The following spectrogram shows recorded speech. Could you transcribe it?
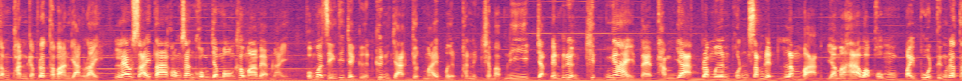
สัมพันธ์กับรัฐบาลอย่างไร แล้วสายตาของสังคมจะมองเข้ามาแบบไหน ผมว่าสิ่งที่จะเกิดขึ้นจากจดหมายเปิดผนึกฉบับนี้ จะเป็นเรื่องคิดง่าย แต่ทำยากประเมินผลสำเร็จลำบาก อย่ามาหาว่าผมไปพูดถึงรัฐ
